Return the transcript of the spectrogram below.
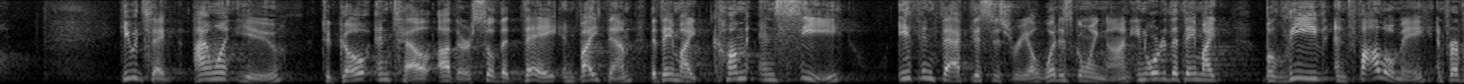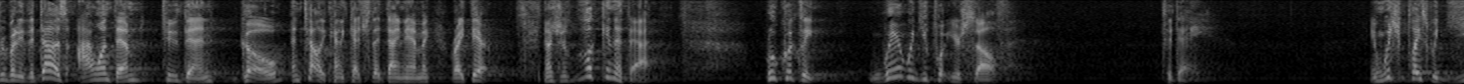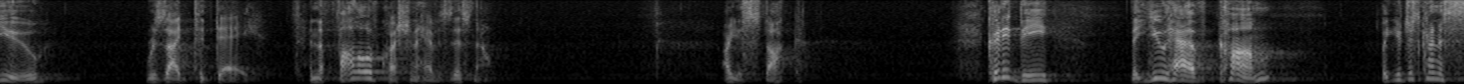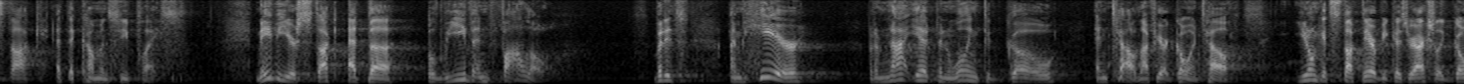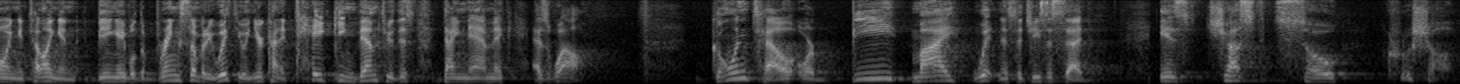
He would say, I want you to go and tell others so that they invite them, that they might come and see if in fact this is real, what is going on, in order that they might believe and follow me. And for everybody that does, I want them to then go and tell. You kind of catch that dynamic right there. Now, as you're looking at that, real quickly, where would you put yourself today? In which place would you reside today? And the follow up question I have is this now Are you stuck? Could it be that you have come, but you're just kind of stuck at the come and see place? Maybe you're stuck at the believe and follow. But it's, I'm here, but I'm not yet been willing to go and tell. Now, if you're at go and tell, you don't get stuck there because you're actually going and telling and being able to bring somebody with you, and you're kind of taking them through this dynamic as well. Go and tell or be my witness that Jesus said is just so crucial.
